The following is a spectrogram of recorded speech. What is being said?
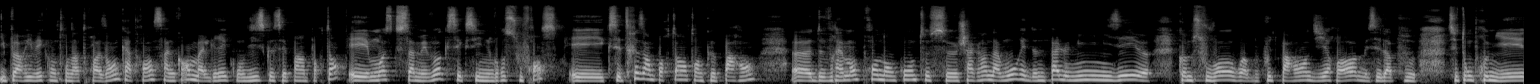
il peut arriver quand on a 3 ans, 4 ans, 5 ans, malgré qu'on dise que c'est pas important. Et moi, ce que ça m'évoque, c'est que c'est une grosse souffrance et que c'est très important en tant que parent de vraiment prendre en compte ce chagrin d'amour et de ne pas le minimiser, comme souvent on voit beaucoup de parents dire, oh mais c'est c'est ton premier,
